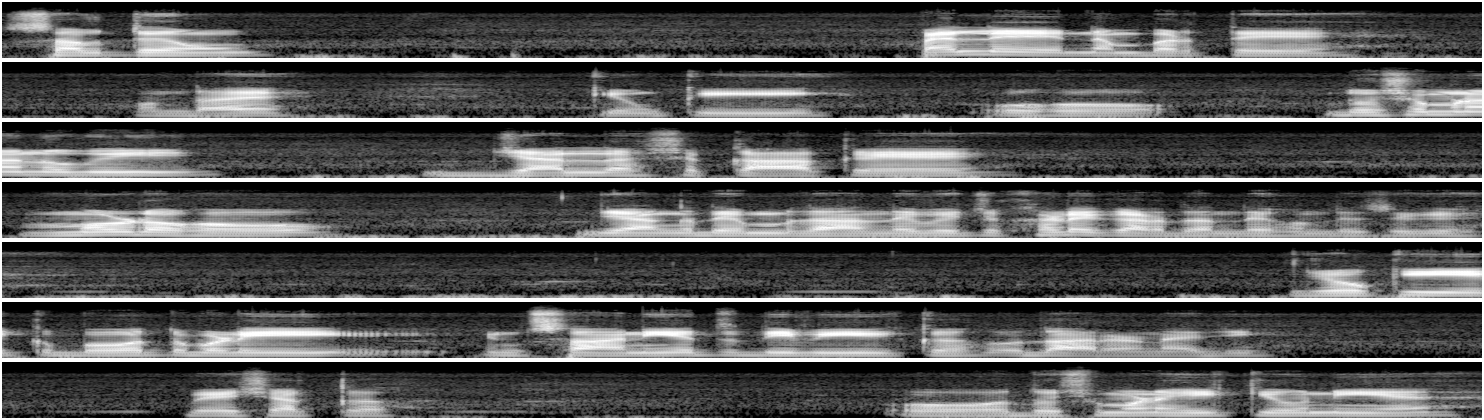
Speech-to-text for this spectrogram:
ਸਭ ਤੋਂ ਪਹਿਲੇ ਨੰਬਰ ਤੇ ਹੁੰਦਾ ਹੈ, ਕਿਉਂਕਿ ਉਹ ਦੁਸ਼ਮਣਾਂ ਨੂੰ ਵੀ ਜਲ ਛਕਾ ਕੇ ਮੁੜ ਉਹ ਜੰਗ ਦੇ ਮੈਦਾਨ ਦੇ ਵਿੱਚ ਖੜੇ ਕਰ ਦਿੰਦੇ ਹੁੰਦੇ ਸੀਗੇ। ਜੋ ਕਿ ਇੱਕ ਬਹੁਤ ਬੜੀ ਇਨਸਾਨੀਅਤ ਦੀ ਵੀ ਇੱਕ ਉਦਾਹਰਣ ਹੈ ਜੀ। ਬੇਸ਼ੱਕ ਉਹ ਦੁਸ਼ਮਣ ਹੀ ਕਿਉਂ ਨਹੀਂ ਹੈ,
